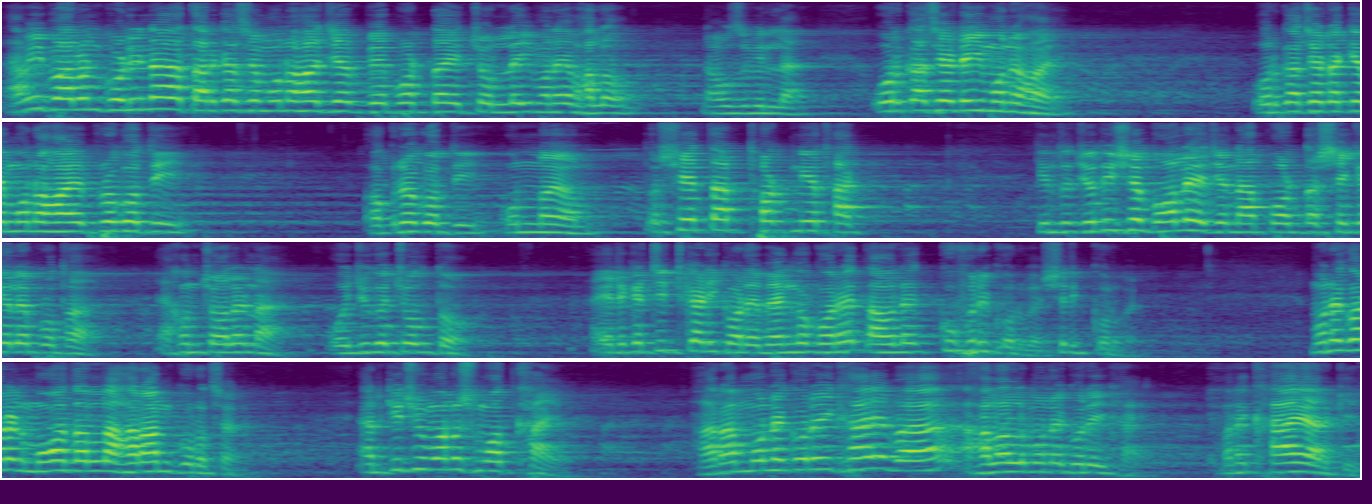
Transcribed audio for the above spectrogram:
আমি পালন করি না, তার কাছে মনে হয় যে বেপর্দায় চললেই মানে ভালো, নাউজুবিল্লাহ। ওর কাছে এটাই মনে হয়। ওর কাছে এটাকে মনে হয় প্রগতি, অগ্রগতি, উন্নয়ন। তো সে তার থট নিয়ে থাক। কিন্তু যদি সে বলে যে, না, পর্দা সেকেলে প্রথা, এখন চলে না, ওই যুগে চলতো। এটাকে টিটকারি করে, ব্যঙ্গ করে, তাহলে কুফরি করবে, শিরিক করবে। মনে করেন মদ আল্লাহ হারাম করেছেন। আর কিছু মানুষ মদ খায়। হারাম মনে করেই খায় বা হালাল মনে করেই খায়। মানে খায় আর কি।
